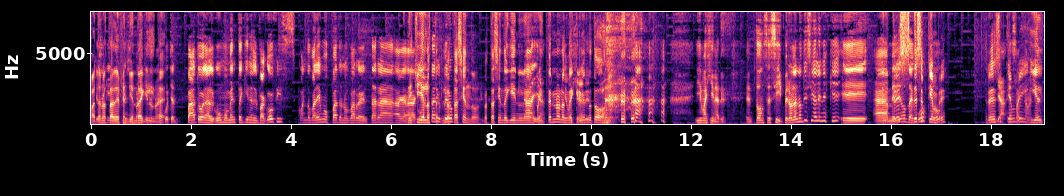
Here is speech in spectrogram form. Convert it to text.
Pato no está defendiendo aquí, está- escuchan, Pato en algún momento aquí en el back office, cuando paremos, Pato nos va a reventar a, a- De a hecho, ya lo está, lo está haciendo. Lo está haciendo aquí en el Ah, por interno, nos está escribiendo todo. Imagínate. Entonces, sí, pero la noticia, Allen, es que eh, a el 3 mediados de de, agosto. septiembre. 3 de Ya, septiembre y el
